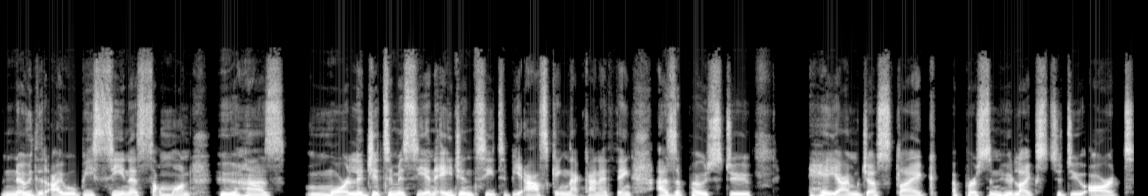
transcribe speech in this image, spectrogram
know that i will be seen as someone who has more legitimacy and agency to be asking that kind of thing as opposed to hey i'm just like a person who likes to do art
